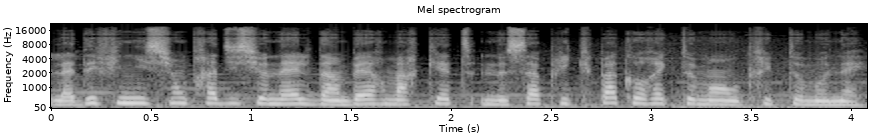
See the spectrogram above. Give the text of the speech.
la définition traditionnelle d'un bear market ne s'applique pas correctement aux crypto-monnaies.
